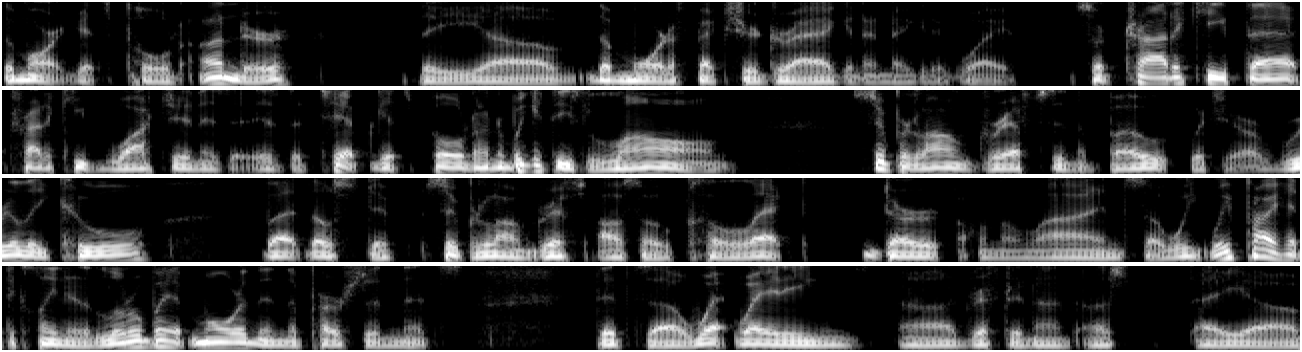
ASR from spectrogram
The more it gets pulled under, the uh, the more it affects your drag in a negative way. So try to keep that. Try to keep watching as as the tip gets pulled under. We get these long, super long drifts in the boat, which are really cool. But those super long drifts also collect dirt on the line. So we we probably had to clean it a little bit more than the person that's that's uh, wet wading, uh, drifting a a a, uh,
